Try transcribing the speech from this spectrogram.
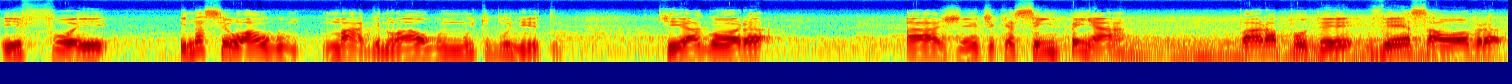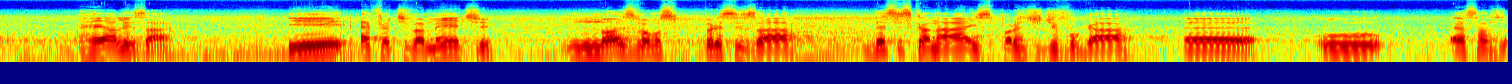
e foi e nasceu algo magno, algo muito bonito, que agora a gente quer se empenhar para poder ver essa obra realizar. E efetivamente nós vamos precisar desses canais para a gente divulgar é, o, essas,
